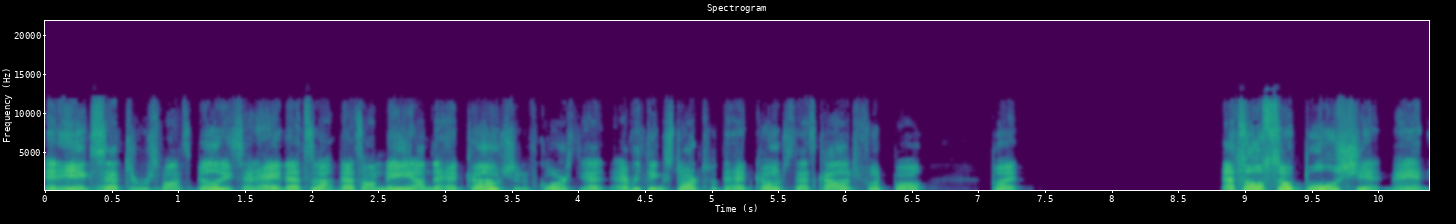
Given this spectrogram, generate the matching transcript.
And he accepted yeah. responsibility, saying, "Hey, that's uh, that's on me. I'm the head coach, and of course, yeah, everything starts with the head coach. That's college football, but that's also bullshit, man.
